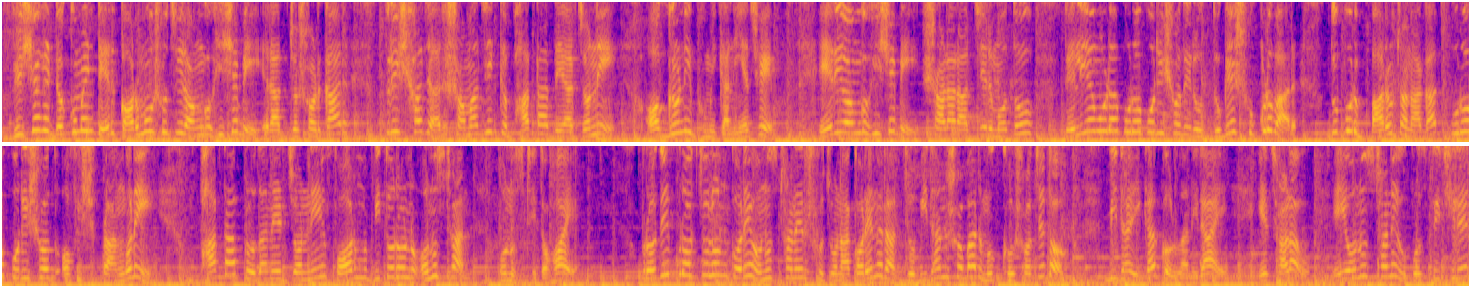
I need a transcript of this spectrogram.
ভিশন ডকুমেন্টের কর্মসূচির অঙ্গ হিসেবে রাজ্য সরকার ত্রিশ হাজার সামাজিক ভাতা দেওয়ার জন্য অগ্রণী ভূমিকা নিয়েছে। এরই অঙ্গ হিসেবে সারা রাজ্যের মতো তেলিয়ামুড়া পুর পরিষদের উদ্যোগে শুক্রবার দুপুর বারোটা নাগাদ পুর পরিষদ অফিস প্রাঙ্গণে ভাতা প্রদানের জন্য ফর্ম বিতরণ অনুষ্ঠান অনুষ্ঠিত হয়। প্রদীপ প্রজ্বলন করে অনুষ্ঠানের সূচনা করেন রাজ্য বিধানসভার মুখ্য সচেতক বিধায়িকা কল্যাণী রায়। এছাড়াও এই অনুষ্ঠানে উপস্থিত ছিলেন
